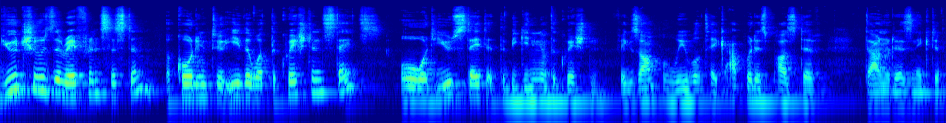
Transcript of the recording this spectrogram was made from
You choose the reference system according to either what the question states or what you state at the beginning of the question. For example, we will take upward as positive, downward as negative.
